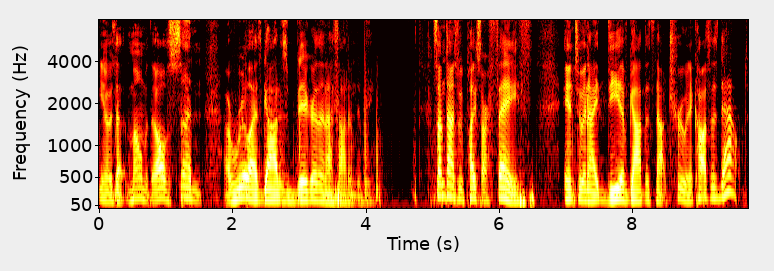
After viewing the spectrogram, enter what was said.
know, it was that moment that all of a sudden I realized God is bigger than I thought him to be. Sometimes we place our faith into an idea of God that's not true, and it causes doubt.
